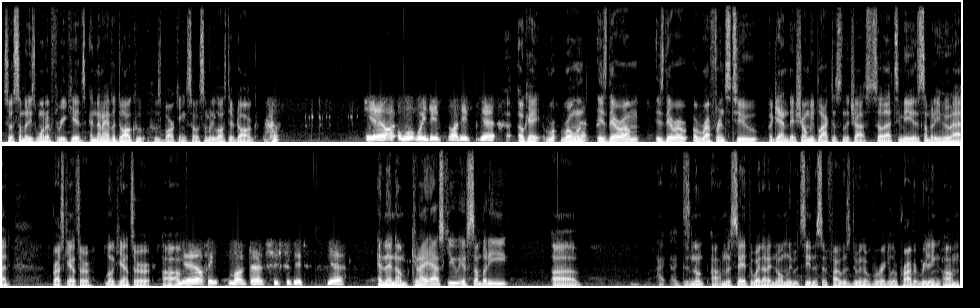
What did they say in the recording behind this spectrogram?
So somebody's one of three kids. And then I have a dog who, who's barking. So somebody lost their dog. Yeah, I, we did. I did. Yeah. Okay, R- Roland, is there um is there a, a reference to again? They show me blackness in the chest. So that to me is somebody who had breast cancer, lung cancer. Um, yeah, I think my dad's sister did. Yeah. And then, um, can I ask you if somebody, uh, I, I, there's no, I'm going to say it the way that I normally would see this if I was doing a regular private reading. Um,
